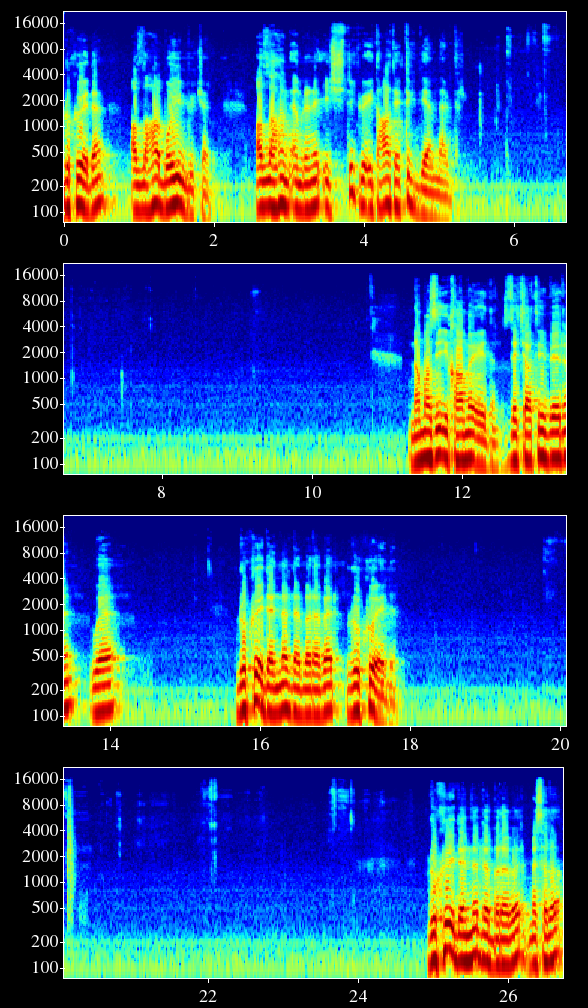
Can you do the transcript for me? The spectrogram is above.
Ruku eden, Allah'a boyun büken, Allah'ın emrine işittik ve itaat ettik diyenlerdir. Namazı ikame edin, zekatı verin ve ruku edenlerle beraber ruku edin. Ruku edenlerle beraber mesela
